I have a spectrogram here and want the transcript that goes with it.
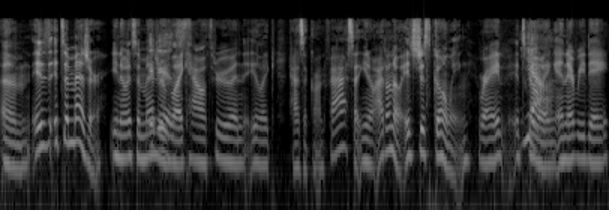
Um, it's it's a measure, you know, it's a measure of like how through and it, like has it gone fast? You know, I don't know. It's just going right. It's Yeah. going, and every day,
